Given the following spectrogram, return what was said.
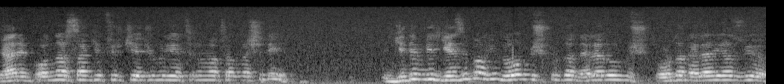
Yani onlar sanki Türkiye Cumhuriyeti'nin vatandaşı değil. E, Gidin bir gezi bakın ne olmuş burada, neler olmuş, orada neler yazıyor,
